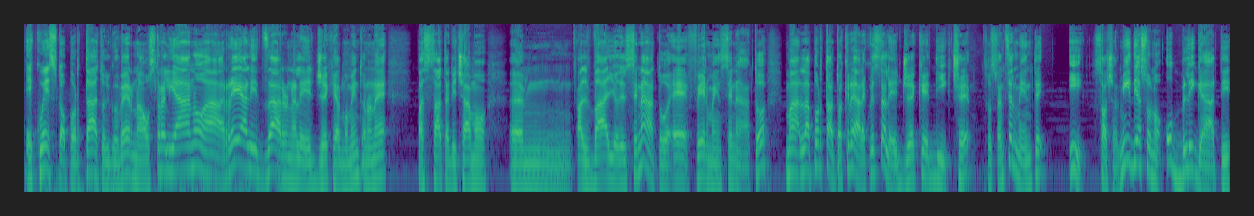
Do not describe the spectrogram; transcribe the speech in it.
e questo ha portato il governo australiano a realizzare una legge che al momento non è passata, diciamo, um, al vaglio del Senato, è ferma in Senato, ma l'ha portato a creare questa legge che dice sostanzialmente i social media sono obbligati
